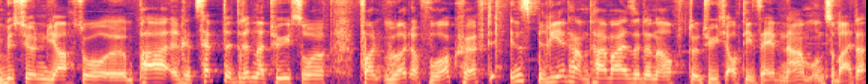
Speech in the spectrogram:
ein bisschen, ja, so äh, ein paar Rezepte drin, natürlich so von World of Warcraft inspiriert, haben teilweise dann auch natürlich auch dieselben Namen und so weiter.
